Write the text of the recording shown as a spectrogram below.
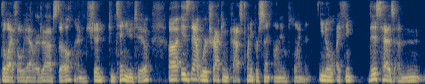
delightful. We have our jobs still and should continue to, uh, is that we're tracking past 20% unemployment. You know, I think this has a m-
